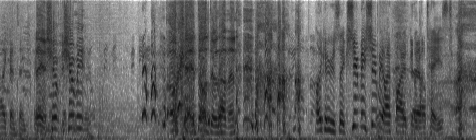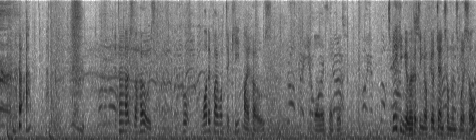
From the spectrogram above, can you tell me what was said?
I can take. care Hey, of shoot, shoot me. Okay, don't do that then. I like how you were saying, shoot me, shoot me, and I fired because I got Yeah. tased. Attach the hose. Well, what if I want to keep my hose? Oh, that's not good. Speaking of Let's- cutting off your gentleman's whistle.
